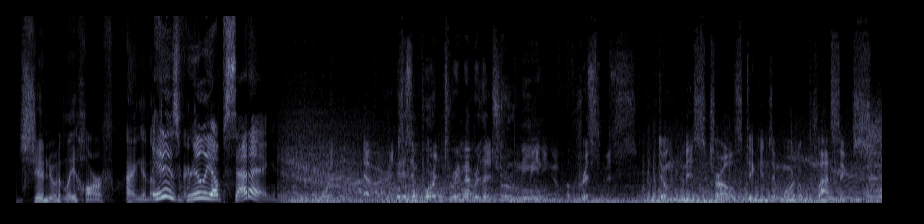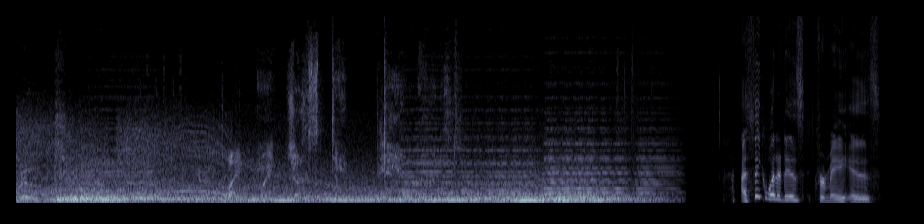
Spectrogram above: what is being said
genuinely horrifying and it is really upsetting. More than ever, It is important to remember the true meaning meaning of of Christmas. Don't miss Charles Dickens' immortal classic, Scrooge. Your life might just depend on it. I think what it is for me is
